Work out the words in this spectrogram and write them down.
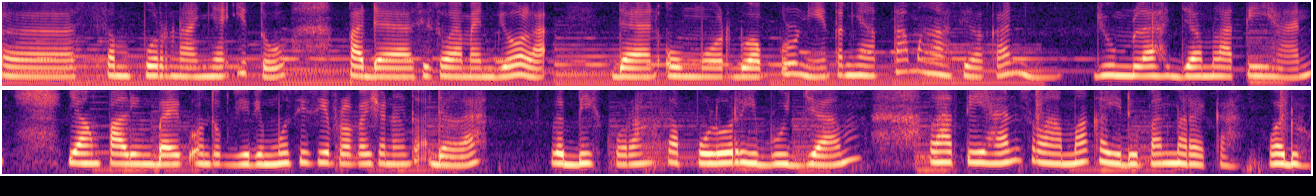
uh, sempurnanya itu pada siswa yang main biola dan umur 20 nih ternyata menghasilkan jumlah jam latihan yang paling baik untuk jadi musisi profesional itu adalah lebih kurang 10.000 jam latihan selama kehidupan mereka. Waduh,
